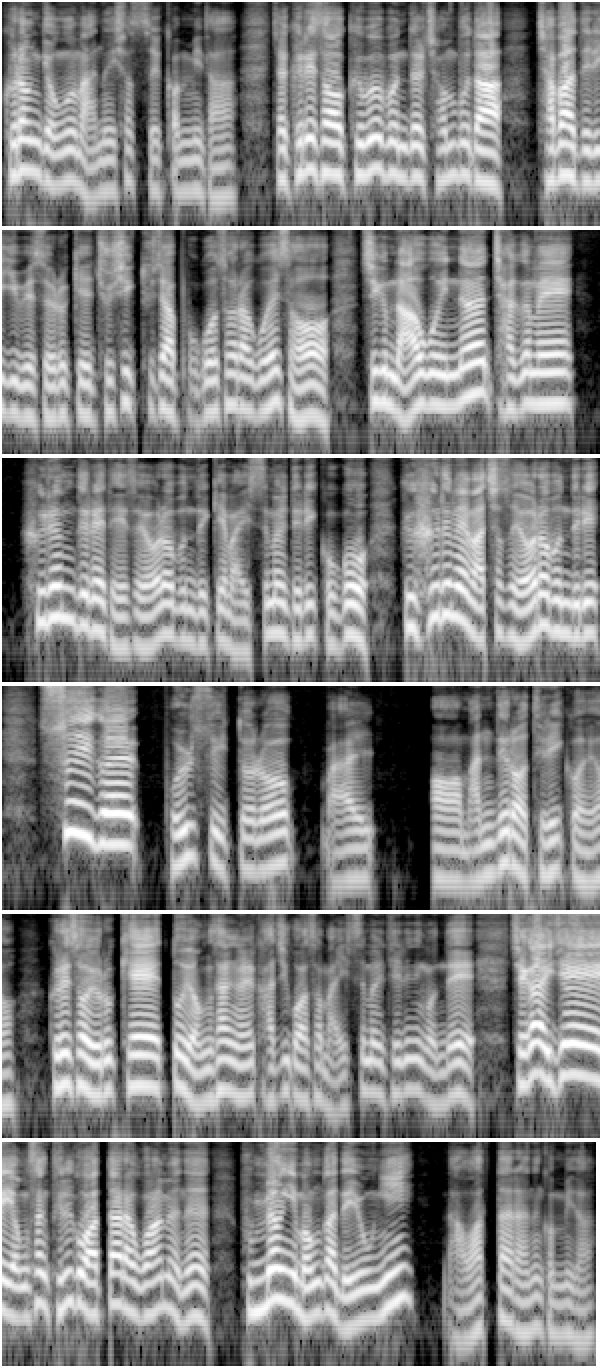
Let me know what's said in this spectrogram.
그런 경우 많으셨을 겁니다. 자, 그래서 그 부분들 전부 다 잡아드리기 위해서 이렇게 주식 투자 보고서라고 해서 지금 나오고 있는 자금의 흐름들에 대해서 여러분들께 말씀을 드릴 거고 그 흐름에 맞춰서 여러분들이 수익을 볼 수 있도록 말 어, 만들어 드릴 거예요. 그래서 이렇게 또 영상을 가지고 와서 말씀을 드리는 건데 제가 이제 영상 들고 왔다라고 하면은 분명히 뭔가 내용이 나왔다라는 겁니다.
